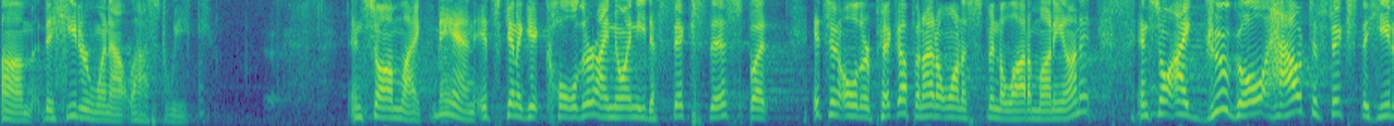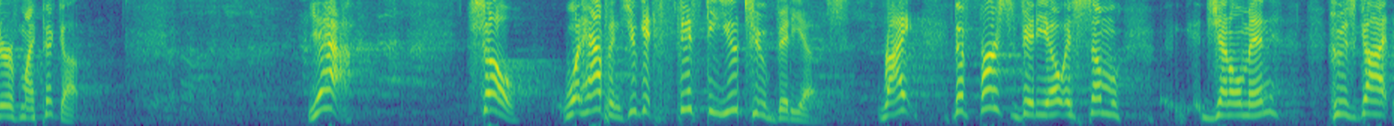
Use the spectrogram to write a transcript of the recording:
um, the heater went out last week. And so I'm like, man, it's going to get colder. I know I need to fix this, but it's an older pickup and I don't want to spend a lot of money on it. And so I Google how to fix the heater of my pickup. Yeah. So what happens? You get 50 YouTube videos, right? The first video is some gentleman who's got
